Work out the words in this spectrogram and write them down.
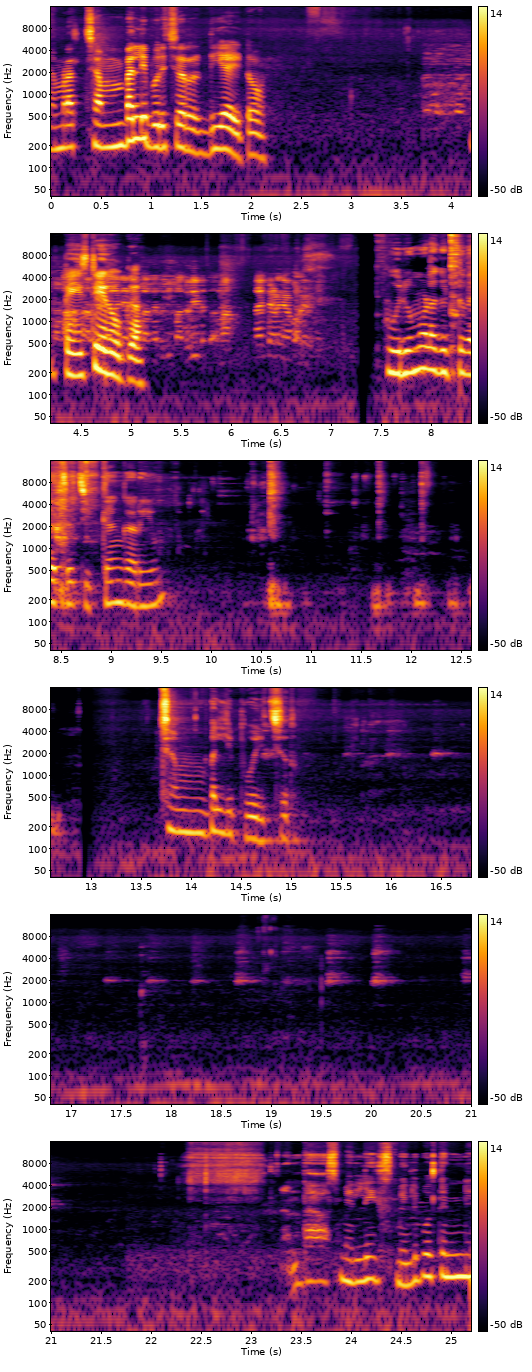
നമ്മളെ ചെമ്പല്ലി പൊരിച്ച റെഡി ആയിട്ടോ. ടേസ്റ്റ് ചെയ്ത് നോക്കുക കുരുമുളകിട്ട് വെച്ച ചിക്കൻ കറിയും. ചെമ്പല്ലി പൊരിച്ചതും. എന്താ സ്മെല്ല് സ്മെല്ല് പോലെ തന്നെ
